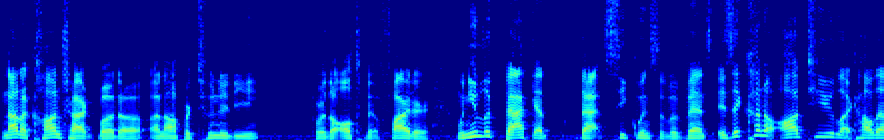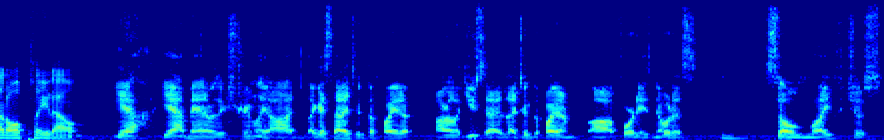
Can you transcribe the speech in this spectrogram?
not a contract but a, an opportunity for the Ultimate Fighter. When you look back at that sequence of events, is it kind of odd to you like how that all played out? Yeah, yeah, man, it was extremely odd. Like I said, I took the fight, or like you said, I took the fight on uh, four days' notice. Mm-hmm. So life just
